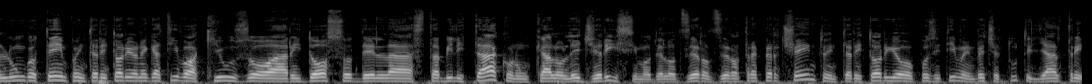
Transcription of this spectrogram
lungo tempo in territorio negativo, ha chiuso a ridosso della stabilità con un calo leggerissimo dello 0,03%. In territorio positivo invece tutti gli altri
